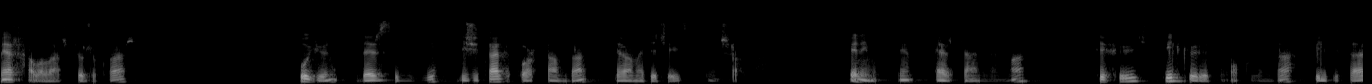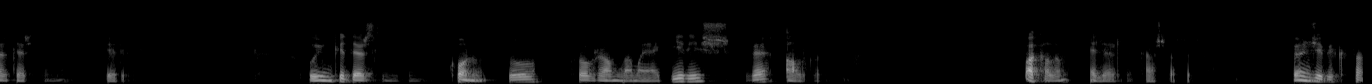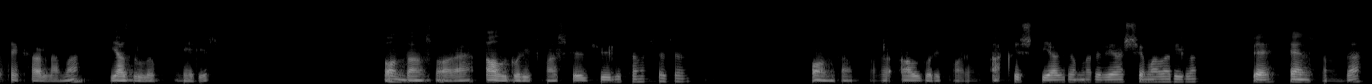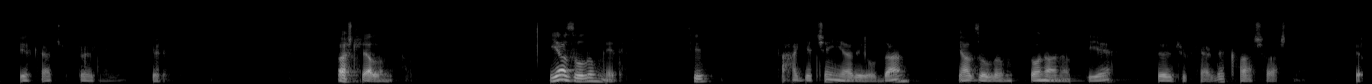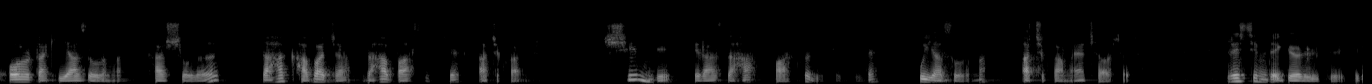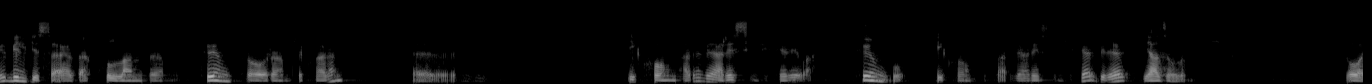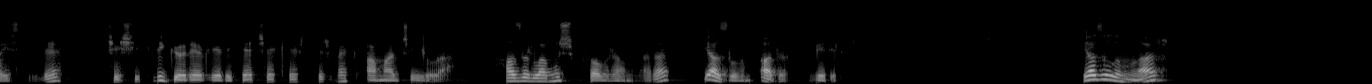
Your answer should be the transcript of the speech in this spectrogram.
Merhabalar çocuklar. Bugün dersimizi dijital ortamdan devam edeceğiz inşallah. Benim ismim Ercan Lama. Tefüyüz İlköğretim Okulu'nda bilgisayar dersini veriyorum. Bugünkü dersimizin konusu programlamaya giriş ve algoritma. Bakalım nelerle karşılaşacağız. Önce bir kısa tekrarlama, yazılım nedir? Ondan sonra algoritma sözcüğüyle tanışacağız. Ondan sonra algoritmaların akış diyagramları veya şemalarıyla ve en sonunda birkaç örneği göreceğiz. Başlayalım bakalım. Yazılım nedir? Siz daha geçen yarı yıldan yazılım, donanım diye sözcüklerle karşılaştınız. Ve oradaki yazılımın karşılığı daha kabaca, daha basitçe açıklanmıştı. Şimdi biraz daha farklı bir şekilde bu yazılımı açıklamaya çalışacağız. Resimde görüldüğü gibi bilgisayarda kullandığımız tüm programcıkların e, ikonları veya resimcikleri var. Tüm bu ikoncuklar veya resimcikler birer yazılımdır. Dolayısıyla çeşitli görevleri gerçekleştirmek amacıyla hazırlanmış programlara yazılım adı verilir. Yazılımlar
